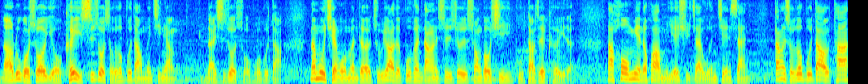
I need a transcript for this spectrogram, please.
然后如果说有可以施作手作步道，我们尽量。来施作手作步道，那目前我们的主要的部分当然是就是双沟溪古道，这可以了。那后面的话，我们也许在文尖山，当然手作步道它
